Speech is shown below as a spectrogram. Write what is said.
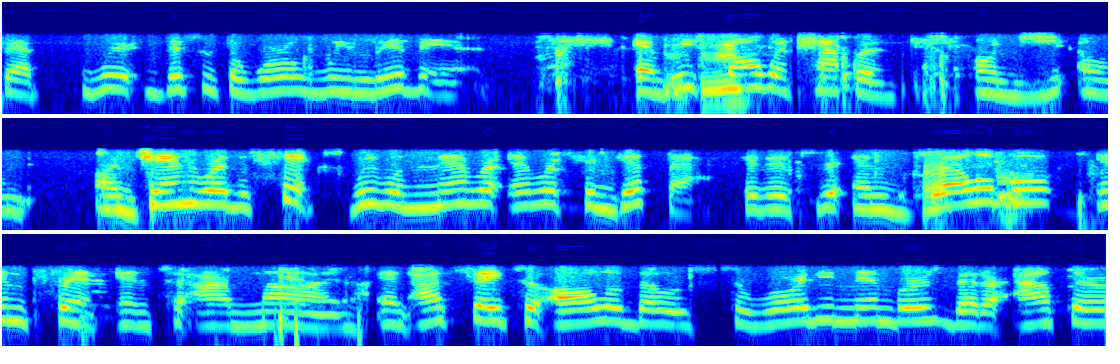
that we're this is the world we live in, and we Mhm. saw what happened on on on January the 6th. We will never, ever forget that. It is the indelible imprint into our minds. And I say to all of those sorority members that are out there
